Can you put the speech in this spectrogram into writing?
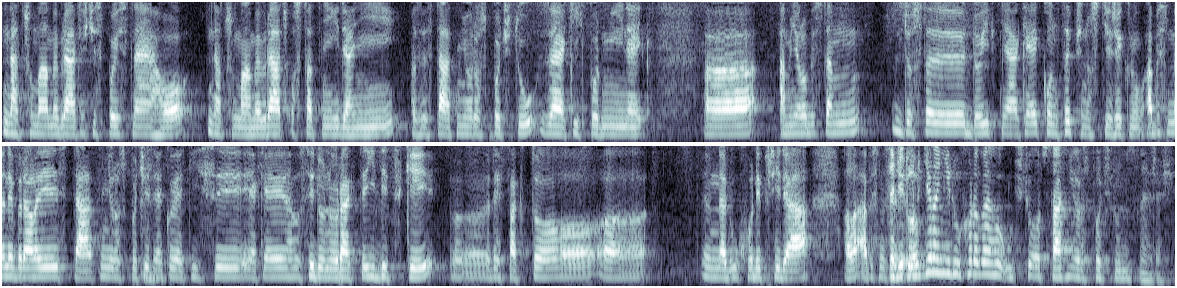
na co máme brát ještě z pojistného, na co máme brát z ostatních daní a ze státního rozpočtu, za jakých podmínek. Eh, a mělo by se tam dost, dojít k nějaké koncepčnosti, řeknu, aby jsme nebrali státní rozpočet jako jakýsi, jakéhosi donora, který vždycky eh, de facto na důchody přidá, ale aby jsme Tedy se... oddělení důchodového účtu od státního rozpočtu nic neřeší?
